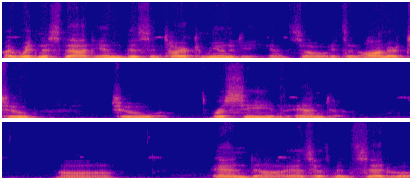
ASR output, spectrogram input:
I witnessed that in this entire community. And so it's an honor to, to receive and, uh, and uh, as has been said, uh,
